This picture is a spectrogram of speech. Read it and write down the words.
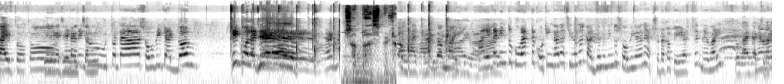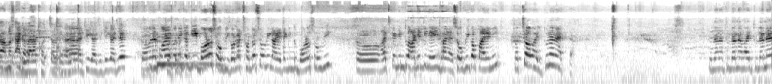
গাই তো। তো পেরে গেছি এটা মনে হচ্ছে কিন্তু আমি উত্তরটা সৌভিক একদম ঠিক বলেছে। একদম ভাই, একদম ভাই ভাই, ভাই। আর এটা কিন্তু খুব একটা কঠিন ধাঁধা ছিল না তার জন্য কিন্তু সৌভিক এখানে একশো টাকা পেয়ে যাচ্ছে। নে ভাই। তো টাকা আমার গাড়ি ভাড়া খরচা গেলে হ্যাঁ ঠিক আছে ঠিক আছে। তো আমাদের পরের প্রতিযোগী বড় সৌভিক ওটা ছোট সৌভিক আর এটা কিন্তু বড় সৌভিক। তো আজকে কিন্তু আগের দিন এই ভাই সৌভিকও পারেনি। তো চ ভাই তুলে নে একটা। তুলে নে তুলে নে ভাই তুলে নে।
